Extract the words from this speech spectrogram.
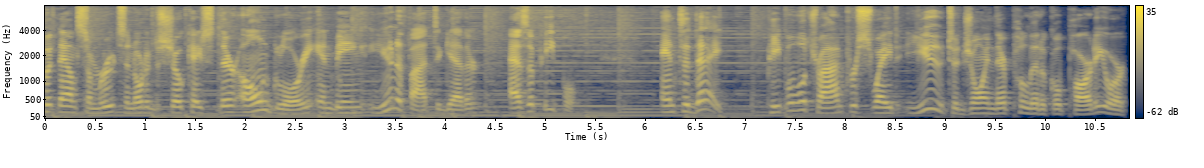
put down some roots in order to showcase their own glory in being unified together as a people. And today, people will try and persuade you to join their political party or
